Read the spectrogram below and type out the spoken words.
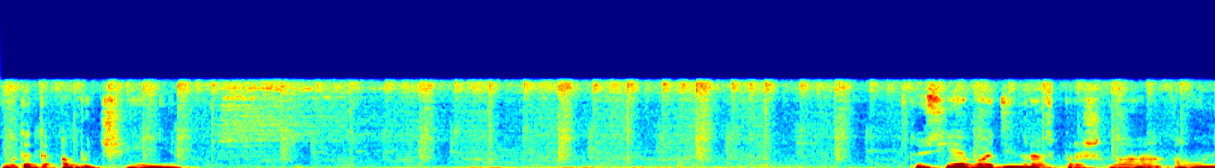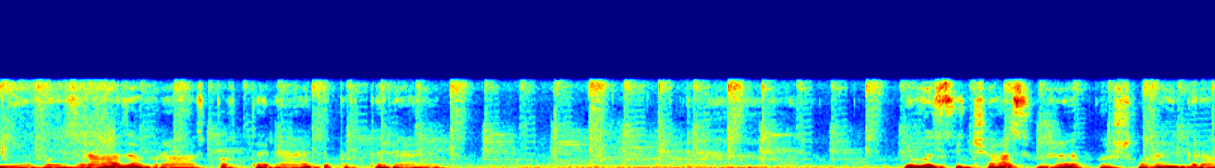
вот это обучение. То есть я его один раз прошла, а он мне его из раза в раз повторяет и повторяет. И вот сейчас уже пошла игра.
